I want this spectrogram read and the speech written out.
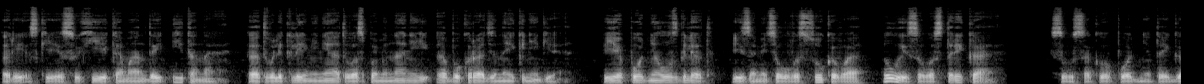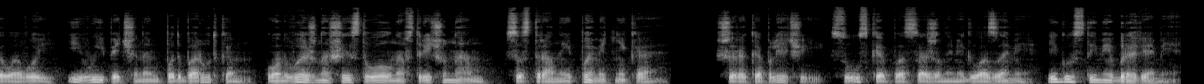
Резкие сухие команды Итана отвлекли меня от воспоминаний об украденной книге. Я поднял взгляд и заметил высокого, лысого старика. С высоко поднятой головой и выпеченным подбородком он важно шествовал навстречу нам со стороны памятника. Широкоплечий, с узко посаженными глазами и густыми бровями,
